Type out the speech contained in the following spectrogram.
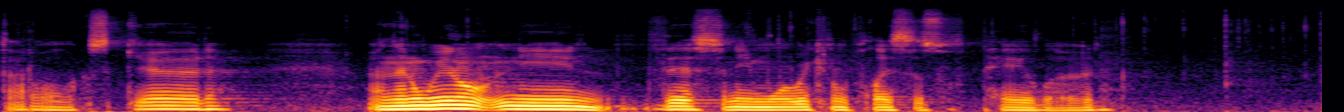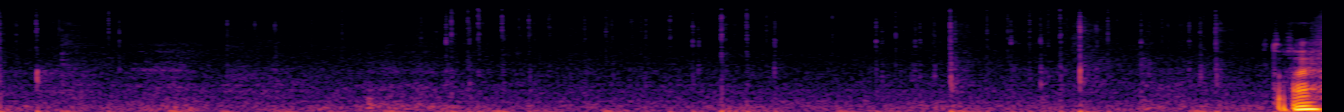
That all looks good. And then we don't need this anymore. We can replace this with payload. Did I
